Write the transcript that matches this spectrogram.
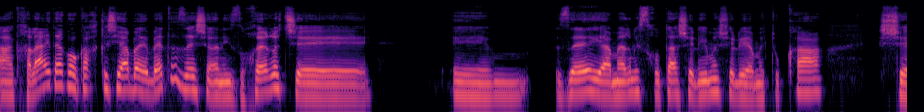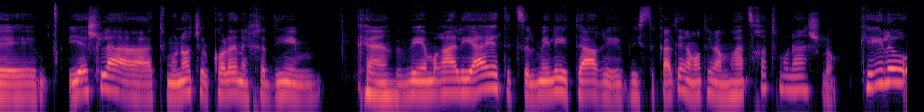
וההתחלה הייתה כל כך קשה בהיבט הזה, שאני זוכרת ש... אמ, זה ייאמר לזכותה של אימא שלי המתוקה, שיש לה תמונות של כל הנכדים, כן. והיא אמרה לי, איי, תצלמי לי את ארי, והסתכלתי עליה, אמרתי לה, מה צריכה תמונה שלו? כאילו,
